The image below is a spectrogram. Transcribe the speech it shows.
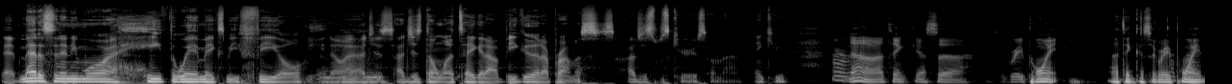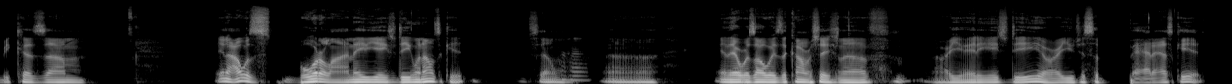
that medicine anymore. I hate the way it makes me feel. You know, I, I just, I just don't want to take it out. Be good. I promise." So I just was curious on that. Thank you. Mm. No, I think that's a that's a great point. I think that's a great point because um, you know, I was borderline ADHD when I was a kid. So, Mhm. uh, and there was always the conversation of, are you ADHD or are you just a badass kid,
